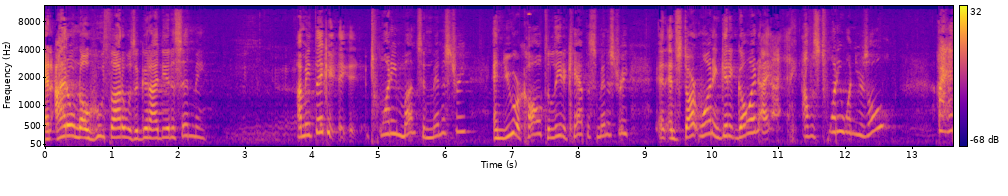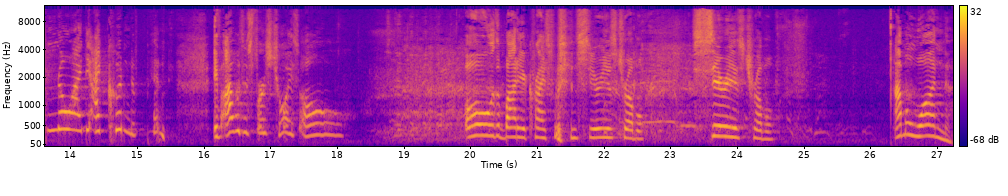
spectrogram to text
And I don't know who thought it was a good idea to send me. I mean, think eh, eh, 20 months in ministry, and you are called to lead a campus ministry and, and start one and get it going. I, I, I was 21 years old. I had no idea. I couldn't have been. If I was his first choice, oh, oh, the body of Christ was in serious trouble. Serious trouble. I'm a one.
